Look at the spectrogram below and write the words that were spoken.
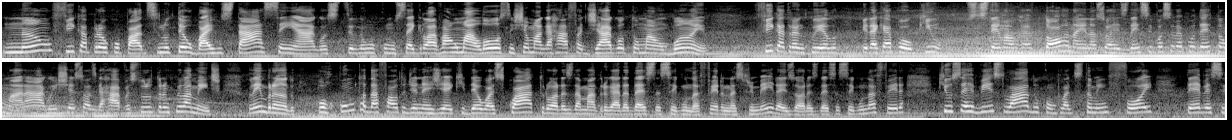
não fica preocupado se no teu bairro está sem água, se você não consegue lavar uma louça, encher uma garrafa de água ou tomar um banho Fica tranquilo que daqui a pouquinho o sistema retorna aí na sua residência e você vai poder tomar água, encher suas garrafas, tudo tranquilamente. Lembrando, por conta da falta de energia que deu às 4 horas da madrugada desta segunda-feira, nas primeiras horas desta segunda-feira, que o serviço lá do complexo também foi, teve esse,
